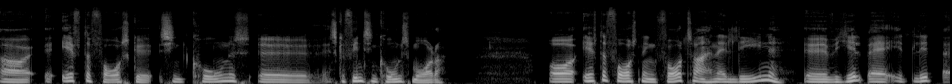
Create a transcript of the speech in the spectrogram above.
at øh, efterforske sin kones, øh, han skal finde sin kones morter. Og efterforskningen foretager han alene øh, ved hjælp af et lidt øh,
